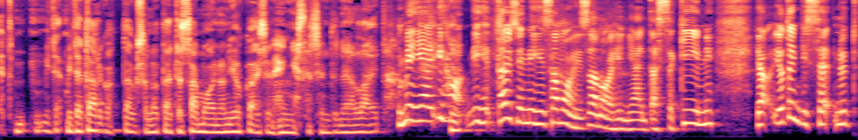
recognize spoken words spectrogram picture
Että mitä, mitä tarkoittaa, kun sanotaan, että samoin on jokaisen hengestä syntyneen laita. Me jäi ihan niihin, täysin niihin samoihin sanoihin jäin tässä kiinni. Ja jotenkin se nyt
